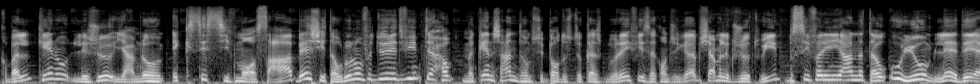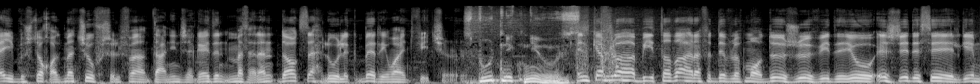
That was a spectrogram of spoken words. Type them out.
قبل كانوا les jeux يعملوهم excessivement صعاب باش يطولوا لهم في ال durée de vie نتاعهم ما كانش عندهم support de stockage Blu-ray في 50 جيجا باش يعمل لك jeu طويل بالصفه اللي عندنا تو. واليوم لا داعي باش تقعد ما تشوفش ال fin تاع Ninja Gaiden مثلا. donc سهلوا لك بال rewind feature Sputnik News نكملوها بتظاهرة في ال développement de jeux vidéo اس GDC ال Game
